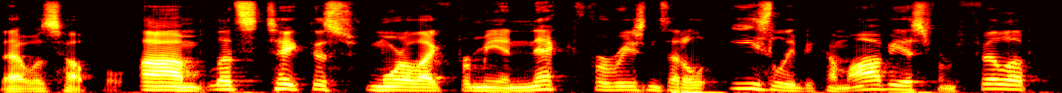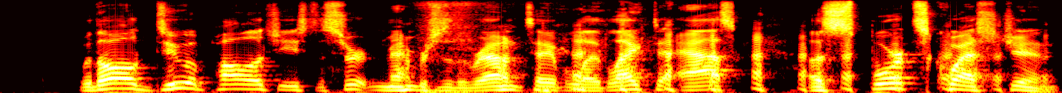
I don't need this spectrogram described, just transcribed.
that was helpful. Um, let's take this more like for me and Nick for reasons that'll easily become obvious from Philip. With all due apologies to certain members of the roundtable, I'd like to ask a sports question.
